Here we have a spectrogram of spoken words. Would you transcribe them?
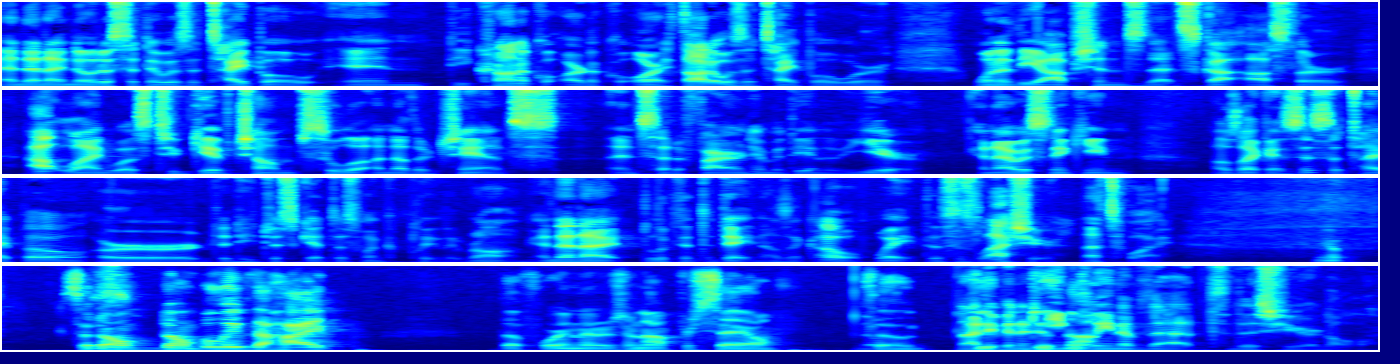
And then I noticed that there was a typo in the Chronicle article, or I thought it was a typo, where one of the options that Scott Ostler outlined was to give Tomsula another chance instead of firing him at the end of the year. And I was thinking, I was like, is this a typo, or did he just get this one completely wrong? And then I looked at the date, and I was like, oh, wait, this is last year. That's why. Yep. So don't don't believe the hype. The 49ers are not for sale. Nope. So not do- even an do not- inkling of that this year at all.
